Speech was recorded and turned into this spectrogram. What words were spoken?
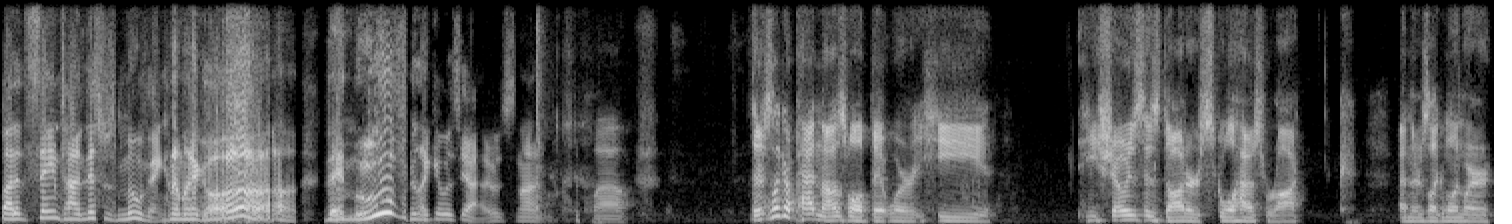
But at the same time, this was moving, and I'm like, oh, they move. Like it was yeah, it was not. Wow. There's like a Patton Oswalt bit where he he shows his daughter Schoolhouse Rock, and there's like one where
